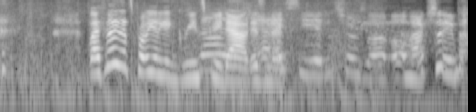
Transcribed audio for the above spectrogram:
but I feel like that's probably gonna get green screened no, out, isn't I, it? I see it. It shows up. Oh, actually.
